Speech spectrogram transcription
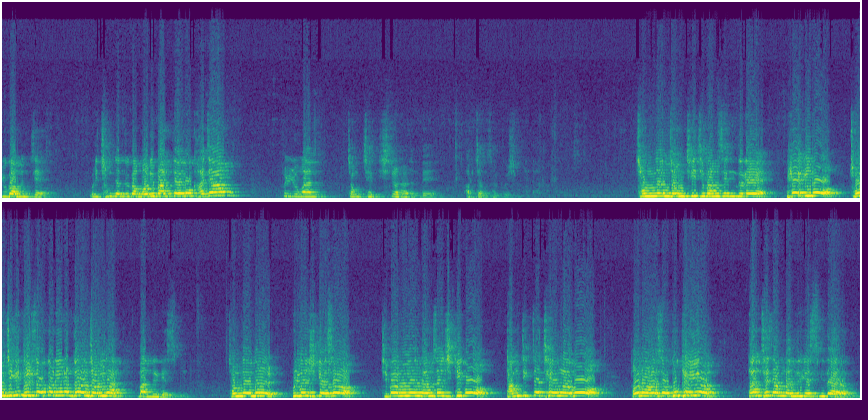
육아 문제 우리 청년들과 머리 맞대고 가장 훌륭한 정책 실현하는데 앞장설 것입니다. 청년 정치 지망생들의 폐기로 조직이 들썩거리는 그런 정의만 만들겠습니다. 청년을 훈련시켜서 지방의원 당선시키고 당직자 채용하고 더 나아가서 국회의원 단체장 만들겠습니다 여러분.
